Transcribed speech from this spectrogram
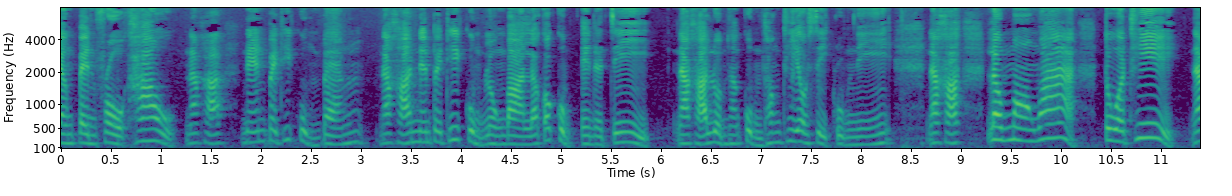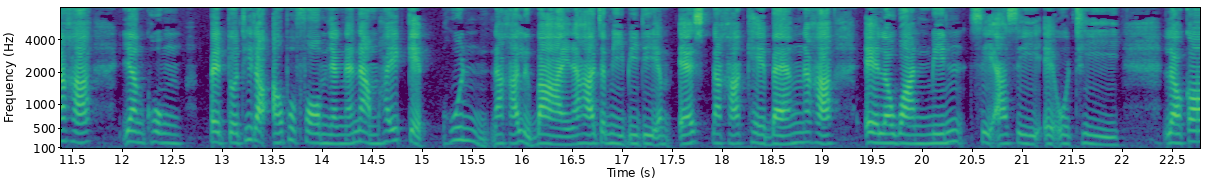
ยังเป็นโฟเข้านะคะ เน้นไปที่กลุ่มแบงค์นะคะ เน้นไปที่กลุ่มโรงพยาบาลแล้วก็กลุ่ม energy นะคะ รวมทั้งกลุ่มท่องเที่ยว 4 กลุ่มนี้นะคะ เรามองว่าตัวที่นะคะยังคง เป็นตัวที่เรา outperform ยังแนะนำให้เก็บหุ้นนะคะหรือบายนะคะจะมี BDMs นะคะ KBank นะคะเอราวัน Mint CRC AOT แล้วก็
